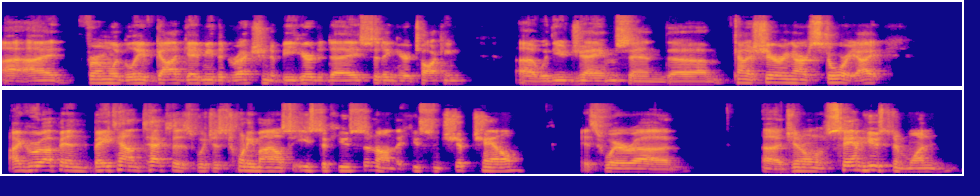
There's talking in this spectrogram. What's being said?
I firmly believe God gave me the direction to be here today, sitting here talking uh, with you, James, and um, kind of sharing our story. I I grew up in Baytown, Texas, which is 20 miles east of Houston on the Houston Ship Channel. It's where uh, uh, General Sam Houston won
